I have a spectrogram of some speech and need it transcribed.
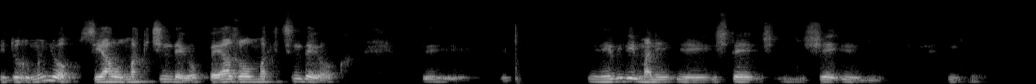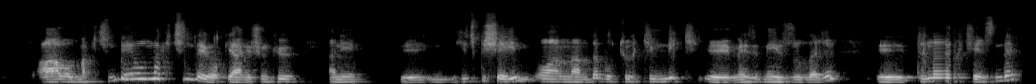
bir durumun yok. Siyah olmak için de yok, beyaz olmak için de yok. Ne bileyim hani işte şey A olmak için B olmak için de yok yani çünkü hani e, hiçbir şeyin o anlamda bu tür kimlik e, mevzuları e, tırnak içerisinde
